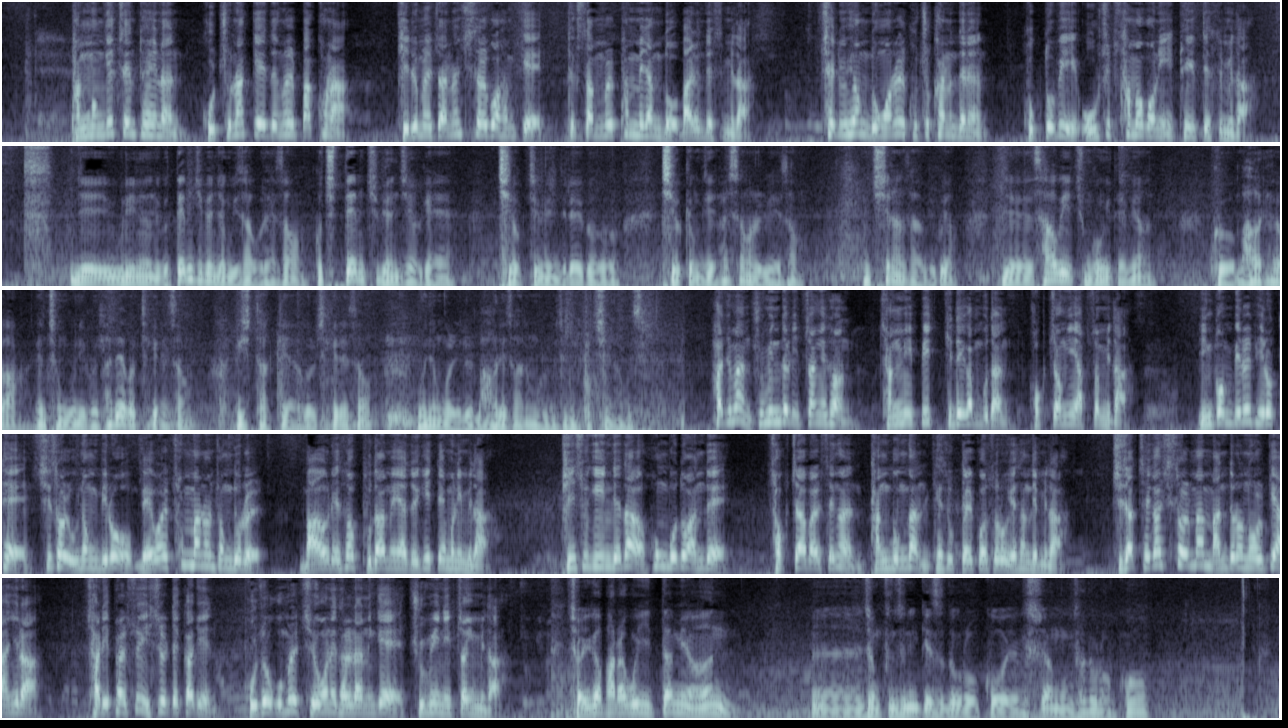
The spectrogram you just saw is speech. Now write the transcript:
방문객 센터에는 고추나 깨 등을 빻거나 기름을 짜는 시설과 함께 특산물 판매장도 마련됐습니다. 체류형 농원을 구축하는 데는 국도비 53억 원이 투입됐습니다. 이제 우리는 그 댐 주변 정비 사업을 해서 그 댐 주변 지역에 지역 주민들의 그 지역 경제 활성화를 위해서 추진한 사업이고요. 이제 사업이 준공이 되면 그 마을회와 연천군이 그 협약을 체결해서 위주탁 계약을 체결해서 운영 관리를 마을에서 하는 걸로 지금 이렇게 추진하고 있습니다. 하지만 주민들 입장에선 장밋빛 기대감보단 걱정이 앞섭니다. 인건비를 비롯해 시설 운영비로 매월 천만 원 정도를 마을에서 부담해야 되기 때문입니다. 비수기인데다 홍보도 안 돼 적자 발생은 당분간 계속될 것으로 예상됩니다. 지자체가 시설만 만들어 놓을 게 아니라 자립할 수 있을 때까진 보조금을 지원해 달라는 게 주민 입장입니다. 저희가 바라고 있다면 에, 정 군수님께서도 그렇고 여기 수장공사도 그렇고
